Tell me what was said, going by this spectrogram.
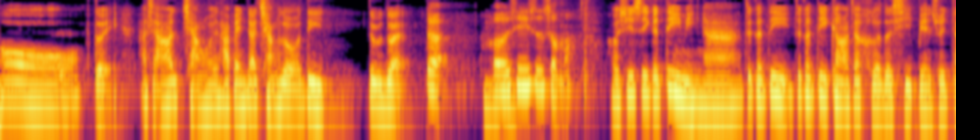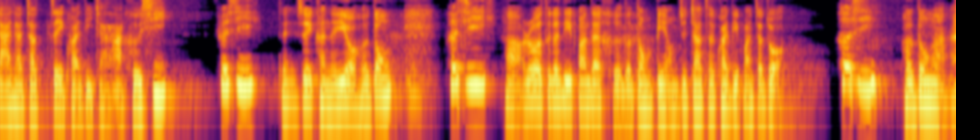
哦，对他想要抢回他被人家抢走的地，对不对？对，河西是什么？河西是一个地名啊，这个地这个地刚好在河的西边，所以大家叫这一块地叫它河西。河西，对，所以可能也有河东。河西，好，如果这个地方在河的东边，我们就叫这块地方叫做河西。河东啊。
